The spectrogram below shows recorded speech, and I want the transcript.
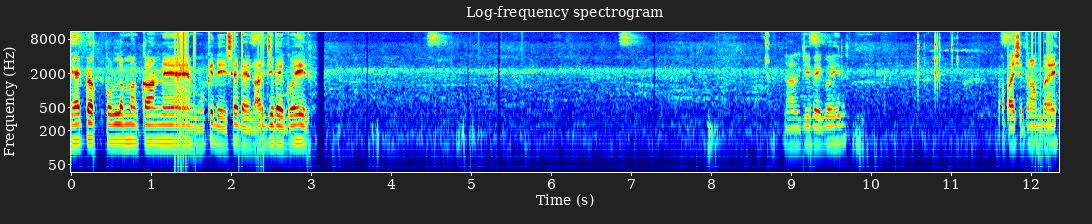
નેટવર્ક પ્રોબ્લેમના કારણે મૂકી છે ભાઈ, લાલજીભાઈ ગોહિલ. લાલજીભાઈ ગોહિલ. બાપા સીતરામભાઈ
